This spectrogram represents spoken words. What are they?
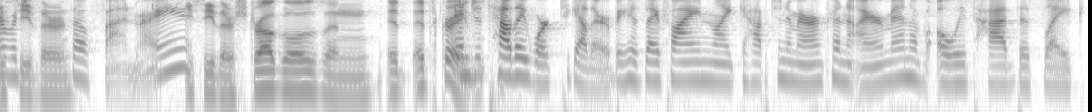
you which see is their so fun, right? you see their struggles, and it, it's great. and just how they work together because I find like Captain America and Iron Man have always had this like it-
